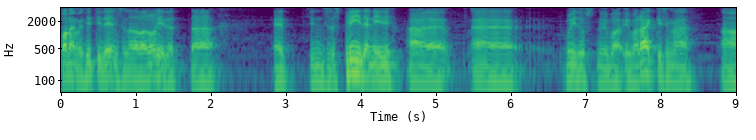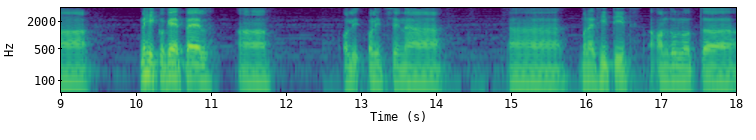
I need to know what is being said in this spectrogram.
paremad hitid eelmisel nädalal olid, et et siin sellest Priideni äh, äh, võidust me juba, juba rääkisime äh,. Mehhiko GP-l äh, oli, olid siin äh, äh, mõned hitid, on tulnud äh,,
